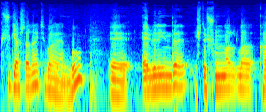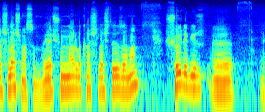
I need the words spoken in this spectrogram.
küçük yaşlardan itibaren bu e, evliliğinde işte şunlarla karşılaşmasın veya şunlarla karşılaştığı zaman şöyle bir e, e,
